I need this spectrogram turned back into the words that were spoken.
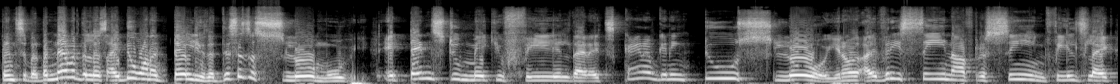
principal. But nevertheless, I do want to tell you that this is a slow movie. It tends to make you feel that it's kind of getting too slow. You know, every scene after scene feels like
